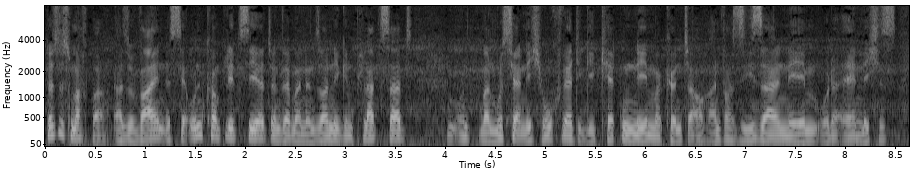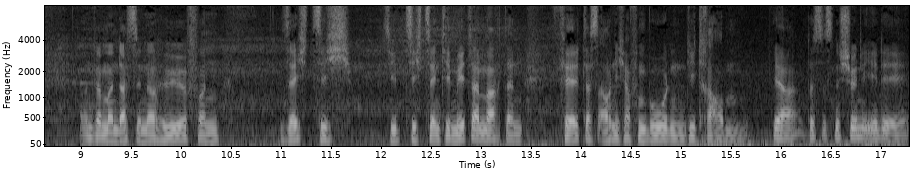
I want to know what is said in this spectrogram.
Das ist machbar. Also Wein ist sehr unkompliziert und wenn man einen sonnigen Platz hat und man muss ja nicht hochwertige Ketten nehmen, man könnte auch einfach Sisal nehmen oder ähnliches. Und wenn man das in einer Höhe von 60, 70 Zentimeter macht, dann fällt das auch nicht auf den Boden, die Trauben. Ja, das ist eine schöne Idee.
